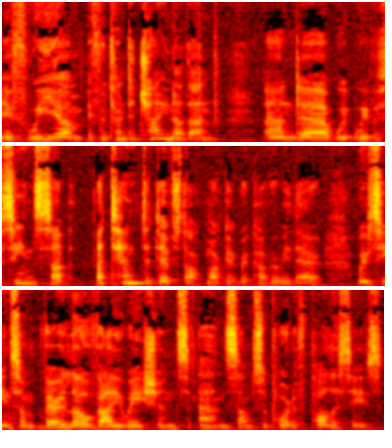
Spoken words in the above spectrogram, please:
If we um, if we turn to China then, and uh, we, we've seen a tentative stock market recovery there. We've seen some very low valuations and some supportive policies.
